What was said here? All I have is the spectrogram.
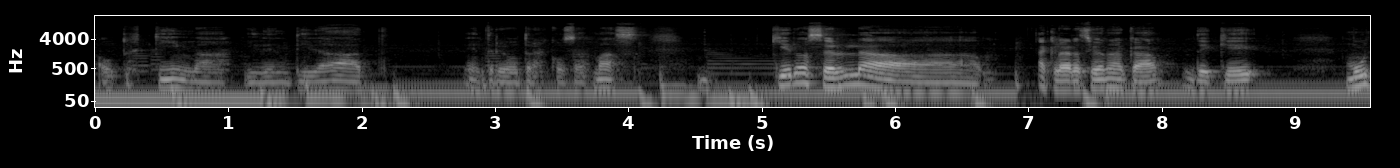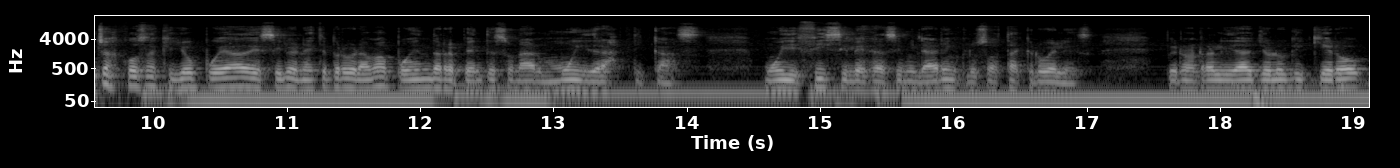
autoestima, identidad, entre otras cosas más. Quiero hacer la aclaración acá de que muchas cosas que yo pueda decir en este programa pueden de repente sonar muy drásticas muy difíciles de asimilar, incluso hasta crueles. Pero en realidad yo lo que quiero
